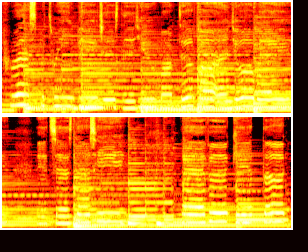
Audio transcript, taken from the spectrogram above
pressed between pages that you marked to find your says, Does he ever get the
